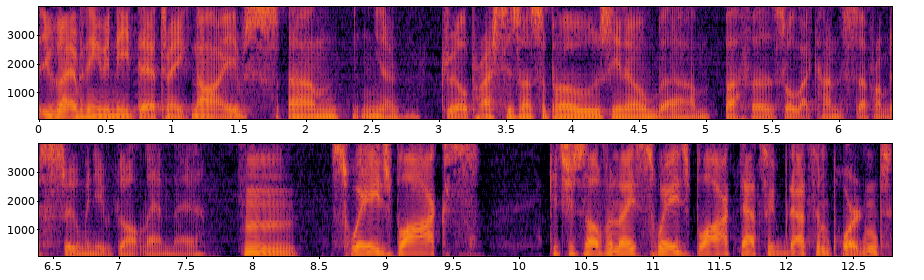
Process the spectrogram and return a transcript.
you've got everything you need there to make knives. Um, you know, drill presses, I suppose. You know, um, buffers, all that kind of stuff. I'm assuming you've got them there. Hmm. swage blocks. Get yourself a nice swage block. That's a, that's important.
